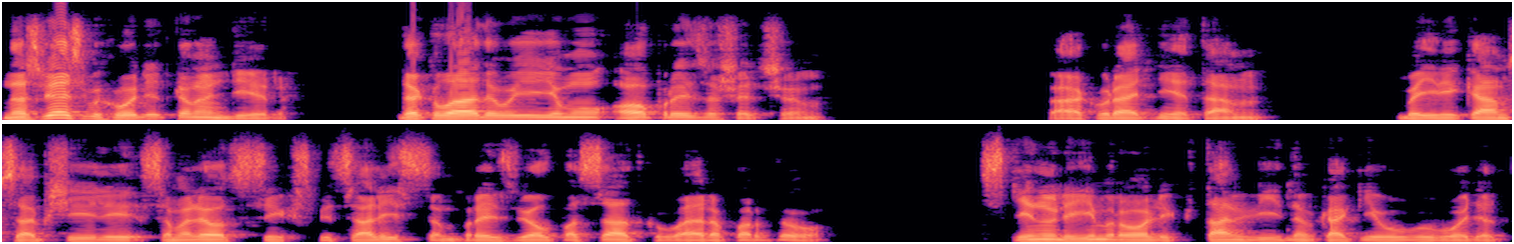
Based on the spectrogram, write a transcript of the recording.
На связь выходит командир. Докладываю ему о произошедшем. Поаккуратнее там. Боевикам сообщили, самолет с их специалистом произвел посадку в аэропорту. Скинули им ролик, там видно, как его выводят.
